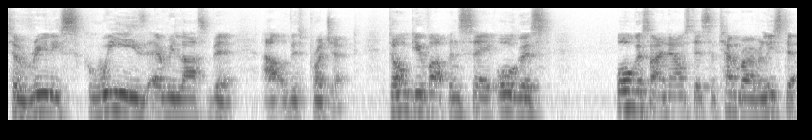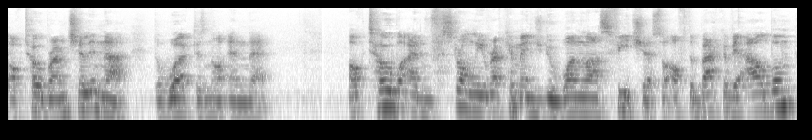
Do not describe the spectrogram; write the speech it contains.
to really squeeze every last bit out of this project. Don't give up and say, August, August I announced it, September I released it, October I'm chilling. Nah, the work does not end there. October, I'd strongly recommend you do one last feature. So, off the back of your album,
